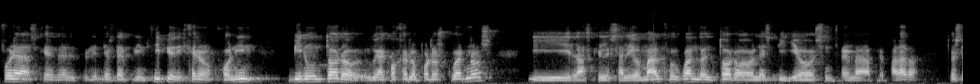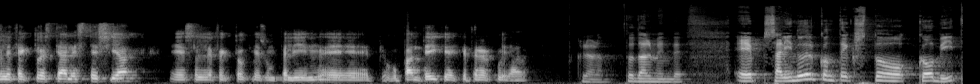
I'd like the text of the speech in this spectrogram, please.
fueron las que desde el, principio dijeron, jolín, viene un toro y voy a cogerlo por los cuernos. Y las que les salió mal fue cuando el toro les pilló sin tener nada preparado. Entonces el efecto este anestesia es el efecto que es un pelín eh, preocupante y que hay que tener cuidado. Claro, totalmente. Eh, saliendo del contexto COVID,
